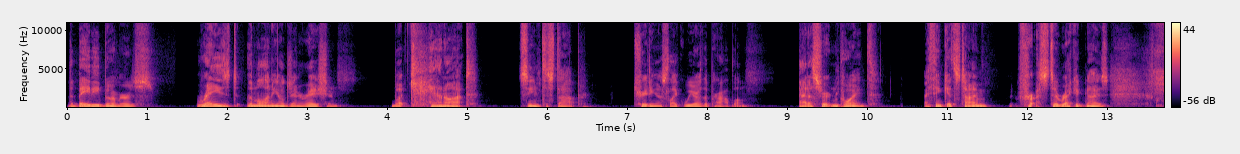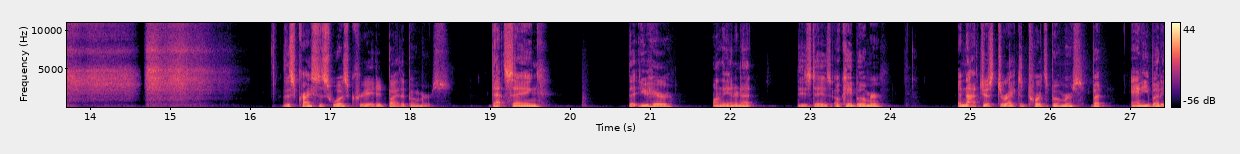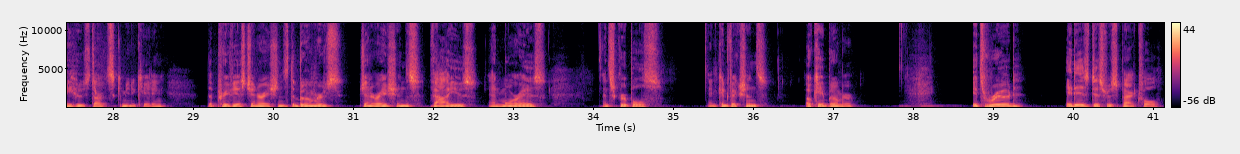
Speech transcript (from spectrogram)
the baby boomers raised the millennial generation, but cannot seem to stop treating us like we are the problem at a certain point, I think it's time for us to recognize this crisis was created by the boomers. That saying that you hear on the internet these days, okay, boomer, and not just directed towards boomers, but anybody who starts communicating the previous generations, the boomers' generation's values and mores and scruples and convictions. Okay, boomer, it's rude. It is disrespectful.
